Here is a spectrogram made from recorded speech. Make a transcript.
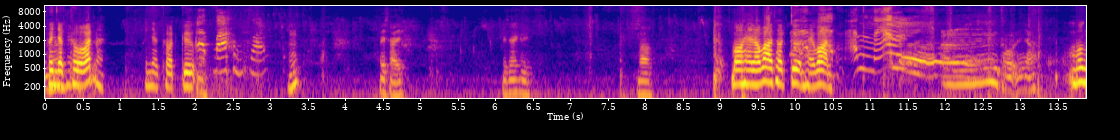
เพิ่นอยากถอดน่ะเพิ่นอยากถอดเกือบไม่ใช่ไม่ใช่คือมาบอกให้แล้วว่าถอดเกือบให้บ่อนอืมถอดนี่ยังมึง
